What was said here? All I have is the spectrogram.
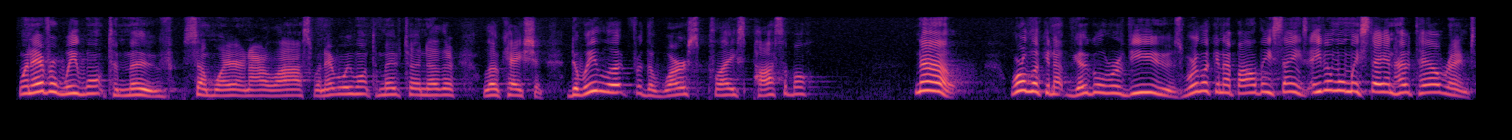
Whenever we want to move somewhere in our lives, whenever we want to move to another location, do we look for the worst place possible? No. We're looking up Google reviews. We're looking up all these things. Even when we stay in hotel rooms,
